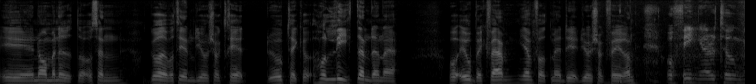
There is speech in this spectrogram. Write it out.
i några minuter och sen går över till en DualShock 3, du upptäcker hur liten den är. Och obekväm jämfört med DualShock 4. Och fingrar och tung,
